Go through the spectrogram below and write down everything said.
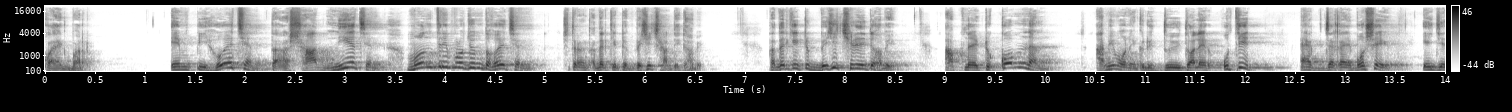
কয়েকবার এমপি হয়েছেন, তারা স্বাদ নিয়েছেন, মন্ত্রী পর্যন্ত হয়েছেন, সুতরাং তাদেরকে একটু বেশি ছাড় দিতে হবে। তাদেরকে একটু বেশি ছেড়ে দিতে হবে। আপনারা একটু কম নেন। আমি মনে করি দুই দলের উচিত এক জায়গায় বসে এই যে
